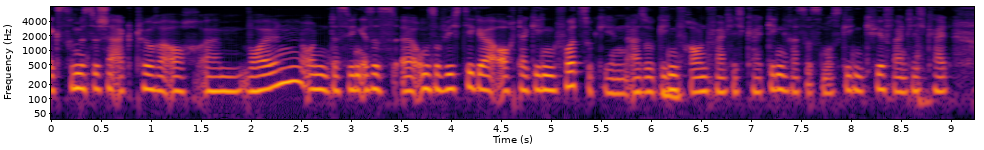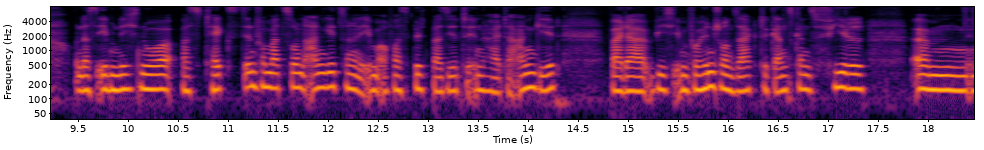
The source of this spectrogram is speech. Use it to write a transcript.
extremistische Akteure auch ähm, wollen. Und deswegen ist es äh, umso wichtiger, auch dagegen vorzugehen. Also gegen mhm. Frauenfeindlichkeit, gegen Rassismus, gegen Queerfeindlichkeit. Und das eben nicht nur, was Textinformationen angeht, sondern eben auch, was bildbasierte Inhalte angeht. Weil da, wie ich eben vorhin schon sagte, ganz, ganz viel ähm,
